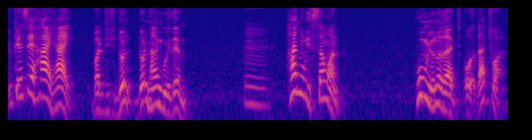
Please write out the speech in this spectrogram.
You can say hi, hi, but if you don't don't hang with them. Mm. Hang with someone whom you know that oh that one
